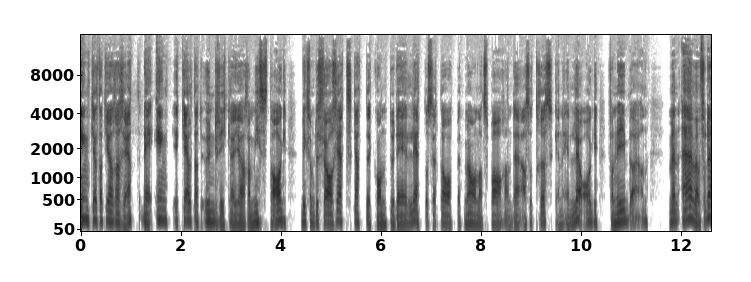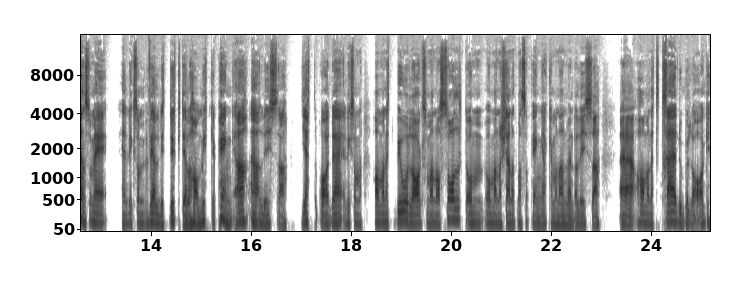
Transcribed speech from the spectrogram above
enkelt att göra rätt, det är enkelt att undvika att göra misstag. Liksom du får rätt skattekonto, det är lätt att sätta upp ett månadssparande, alltså tröskeln är låg för nybörjaren. Men även för den som är, är liksom väldigt duktig eller har mycket pengar är Lysa jättebra. Det är liksom, har man ett bolag som man har sålt och, och man har tjänat massa pengar kan man använda Lysa. Eh, har man ett trädobolag,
